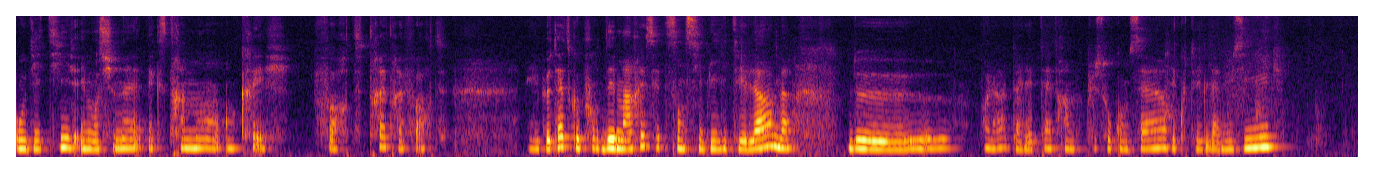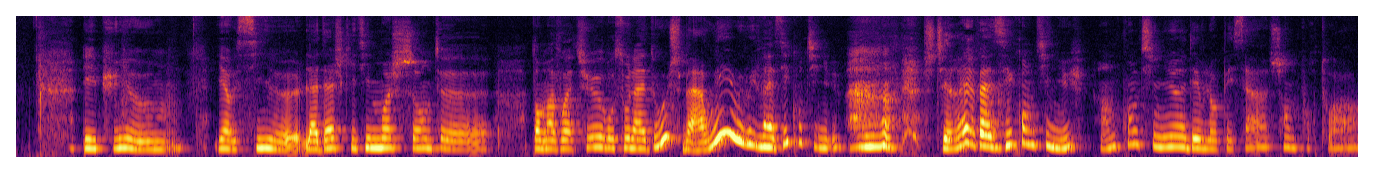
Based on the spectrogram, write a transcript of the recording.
auditive, émotionnelle extrêmement ancrée, forte, très très forte. Et peut-être que pour démarrer cette sensibilité-là, bah, de voilà, d'aller peut-être un peu plus au concert, d'écouter de la musique. Et puis, euh, il y a aussi euh, l'adage qui dit « moi je chante euh, dans ma voiture ou sous la douche ». Bah oui, oui, oui vas-y, continue. je dirais, vas-y, continue. Hein, continue à développer ça, chante pour toi.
